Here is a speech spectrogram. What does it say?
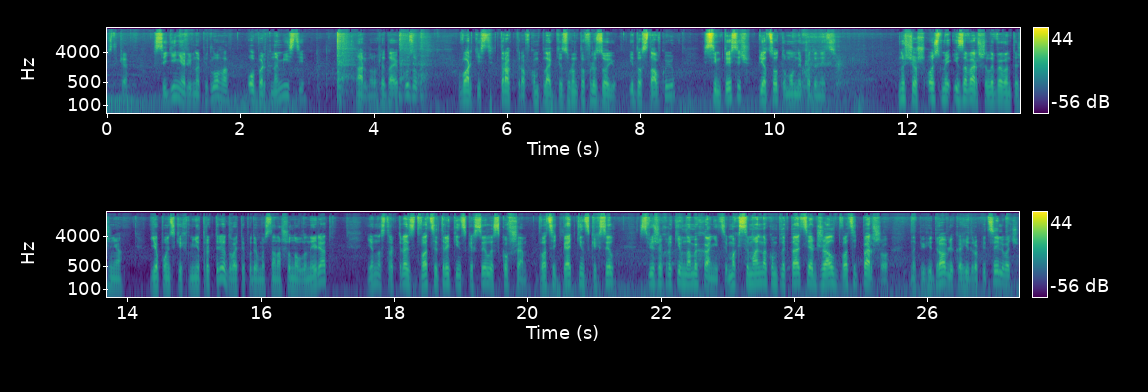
Ось таке сидіння, рівна підлога, оберт на місці, гарно виглядає кузов. Вартість трактора в комплекті з ґрунтофрезою і доставкою 7500 умовних одиниць. Ну що ж, ось ми і завершили вивантаження японських міні-тракторів. Давайте подивимось на наш оновлений ряд. Є в нас тракторець 23 кінських сили з ковшем, 25 кінських сил свіжих років на механіці, максимальна комплектація GL 21 напівгідравліка, гідропідсилювач.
